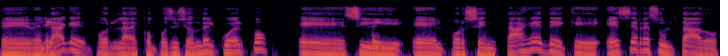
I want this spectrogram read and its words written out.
eh, ¿verdad? Que por la descomposición del cuerpo, eh, si Sí. el porcentaje de que ese resultado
